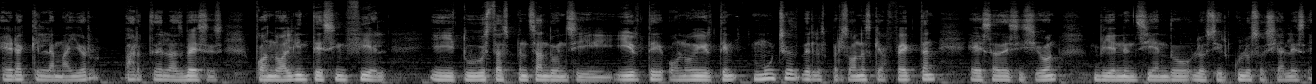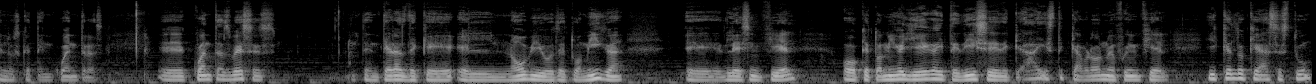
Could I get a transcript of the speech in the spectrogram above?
era que la mayor parte de las veces cuando alguien te es infiel y tú estás pensando en si irte o no irte, muchas de las personas que afectan esa decisión vienen siendo los círculos sociales en los que te encuentras. Eh, ¿Cuántas veces te enteras de que el novio de tu amiga eh, le es infiel? O que tu amiga llega y te dice de que, ay, este cabrón me fue infiel. ¿Y qué es lo que haces tú?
